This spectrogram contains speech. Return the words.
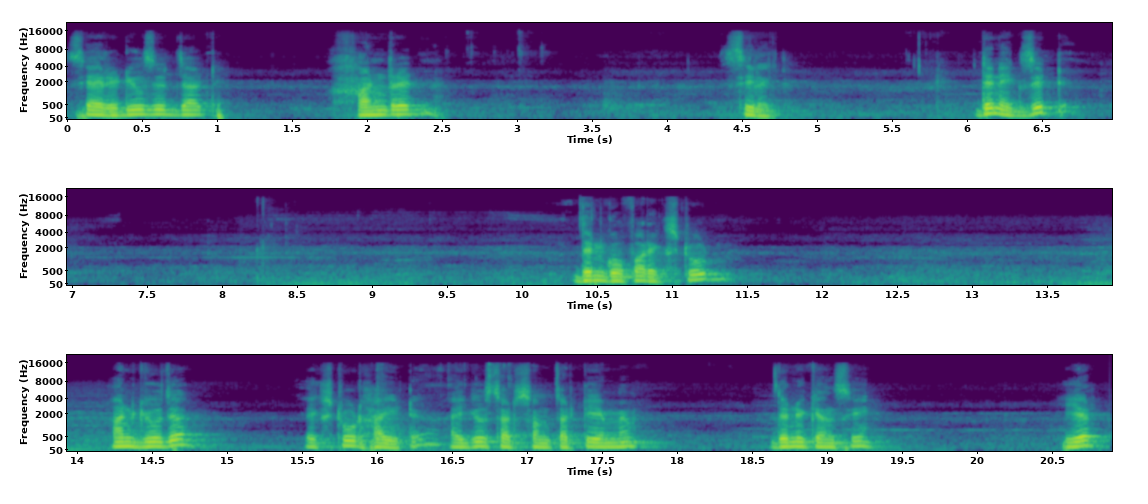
say I reduce it that 100 select then exit then go for extrude. And give the extrude height. I give some 30 mm then you can see here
